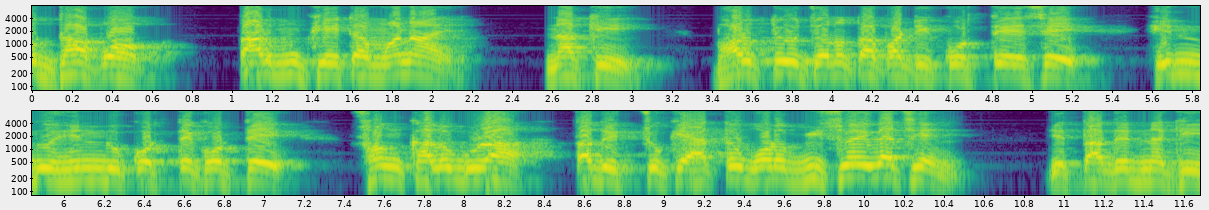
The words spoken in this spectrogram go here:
অধ্যাপক, তার মুখে এটা মানায় নাকি ভারতীয় জনতা পার্টি করতে এসে হিন্দু হিন্দু করতে করতে সংখ্যালঘুরা তাদের চোখে এত বড় বিষ হয়ে গেছেন যে তাদের নাকি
